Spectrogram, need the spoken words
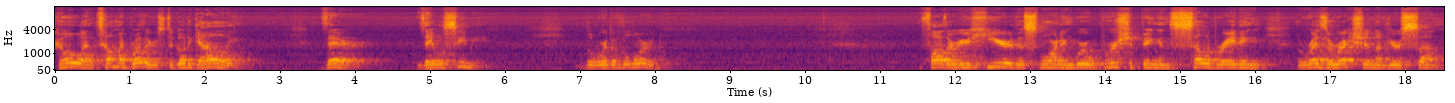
Go and tell my brothers to go to Galilee. There they will see me. The word of the Lord. Father, we're here this morning. We're worshiping and celebrating the resurrection of your Son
